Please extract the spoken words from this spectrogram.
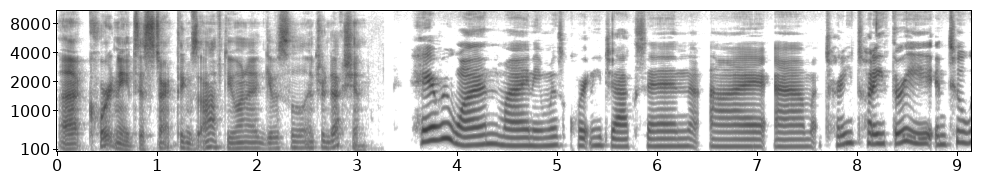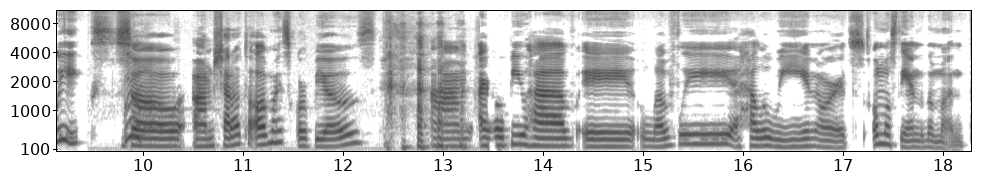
Uh, Kourtney, to start things off, do you want to give us a little introduction? Hey everyone, my name is Kourtney Jackson. I am turning 23 in two weeks. Woo. So, um, shout out to all my Scorpios. Um, I hope you have a lovely Halloween, or it's almost the end of the month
